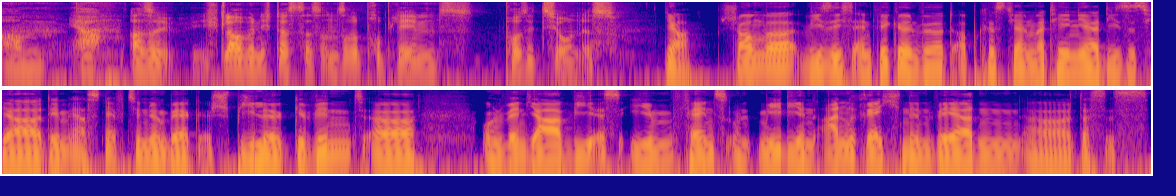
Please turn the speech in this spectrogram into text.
ähm, ja, also ich glaube nicht, dass das unsere Problemsposition ist. Ja, schauen wir, wie sich entwickeln wird, ob Christian Martenia dieses Jahr dem ersten FC Nürnberg Spiele gewinnt. Äh, und wenn ja, wie es ihm Fans und Medien anrechnen werden. Äh, das ist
